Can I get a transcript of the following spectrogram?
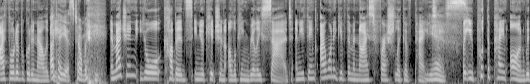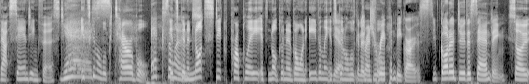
I thought of a good analogy. Okay, yes, tell me. Imagine your cupboards in your kitchen are looking really sad and you think, I want to give them a nice fresh lick of paint. Yes. But you put the paint on without sanding first. Yes. It's going to look terrible. Excellent. It's going to not stick properly. It's not going to go on evenly. It's Yeah, going to look it's gonna dreadful. drip and be gross. You've got to do the sanding. So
